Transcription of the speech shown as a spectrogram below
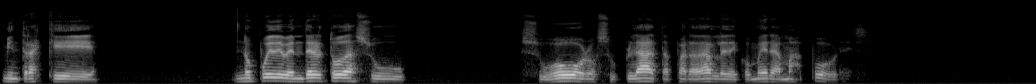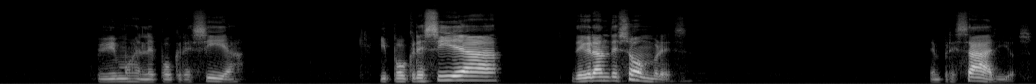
Mientras que no puede vender toda su, su oro, su plata para darle de comer a más pobres vivimos en la hipocresía. Hipocresía de grandes hombres, empresarios,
